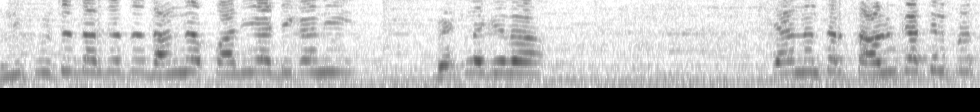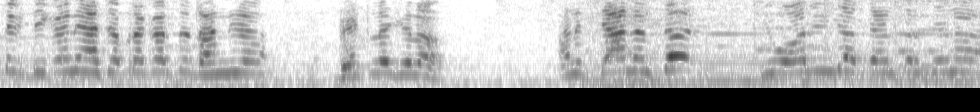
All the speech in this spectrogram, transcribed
निकृष्ट दर्जाचं धान्य पाली या ठिकाणी भेटलं गेलं. त्यानंतर तालुक्यातील प्रत्येक ठिकाणी अशा प्रकारचं धान्य भेटलं गेलं. आणि त्यानंतर ही ऑल इंडिया पॅन्थर सेना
